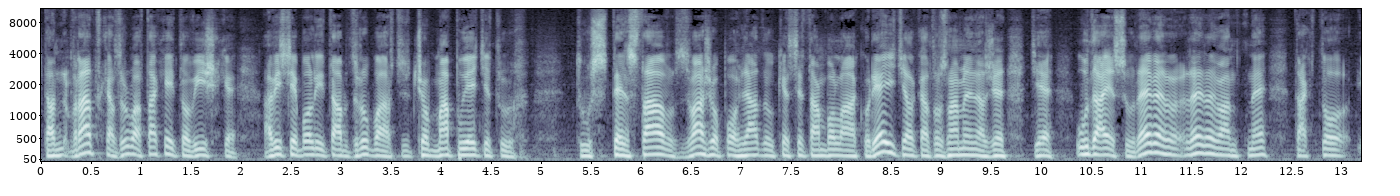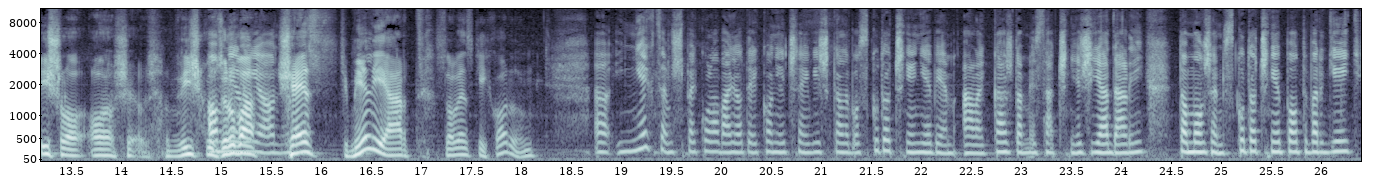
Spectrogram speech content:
tá vrátka zhruba v takejto výške a vy ste boli tam zhruba, čo mapujete tu, tu ten stav z vášho pohľadu, keď ste tam bola ako riaditeľka, to znamená, že tie údaje sú rele- relevantné, tak to išlo o š- výšku o zhruba milión. 6 miliard slovenských korún. Nechcem špekulovať o tej konečnej výške, lebo skutočne neviem, ale každomesačne žiadali, to môžem skutočne potvrdiť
